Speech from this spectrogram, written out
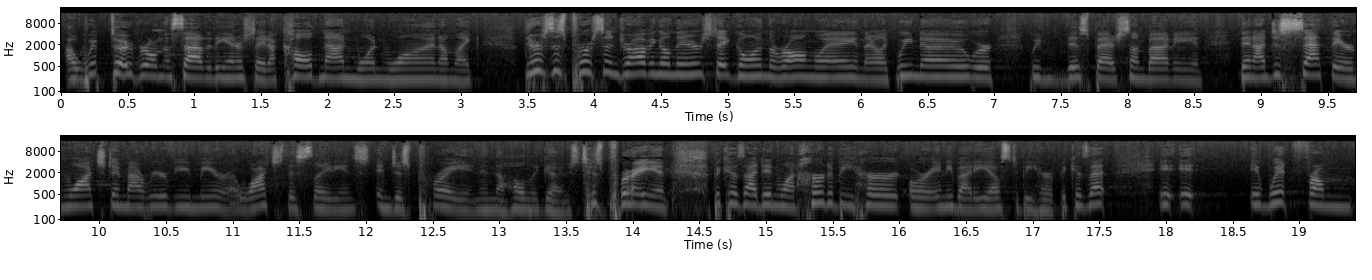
I whipped over on the side of the interstate. I called 911. I'm like, there's this person driving on the interstate going the wrong way, and they're like, we know we're we've dispatched somebody. And then I just sat there and watched in my rearview mirror, watched this lady and, and just praying in the Holy Ghost, just praying because I didn't want her to be hurt or anybody else to be hurt because that it it, it went from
